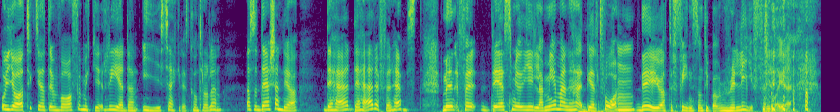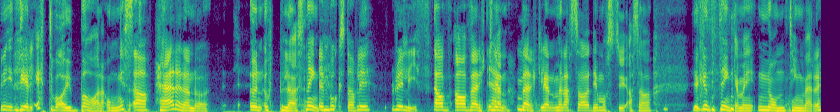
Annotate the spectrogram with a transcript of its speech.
Och jag tyckte att det var för mycket redan i säkerhetskontrollen. Alltså där kände jag, det här, det här är för hemskt. Men för det som jag gillar mer med den här del två, Mm. det är ju att det finns någon typ av relief ändå i det. del ett var ju bara ångest. Ja. Här är det ändå en upplösning. En bokstavlig relief. Ja, ja verkligen, Ja. Mm. verkligen. Men alltså det måste ju, alltså jag kan inte tänka mig någonting värre.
